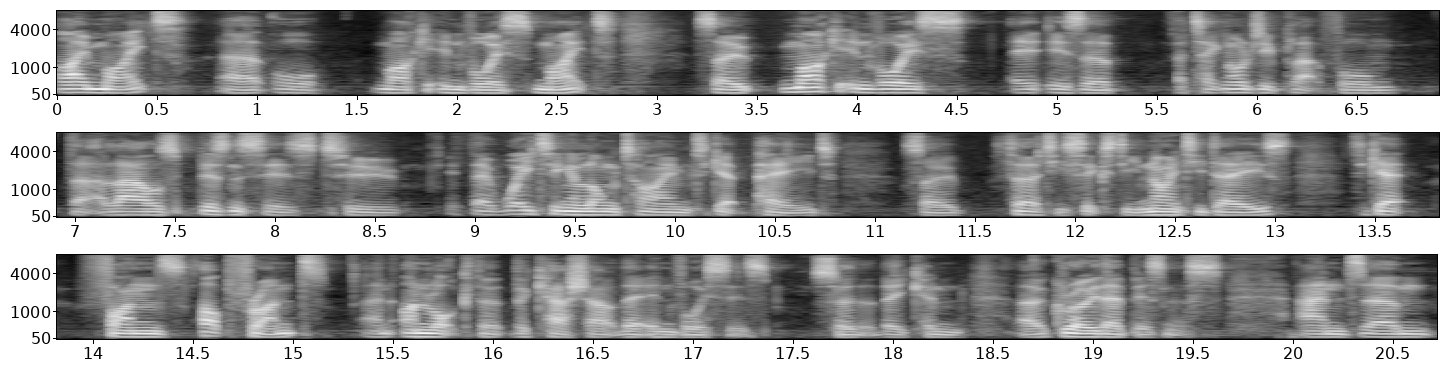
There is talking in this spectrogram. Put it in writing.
I might, uh, or Market Invoice might. So, Market Invoice is a, a technology platform that allows businesses to, if they're waiting a long time to get paid, so 30, 60, 90 days, to get funds upfront and unlock the, the cash out their invoices so that they can uh, grow their business. And um,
